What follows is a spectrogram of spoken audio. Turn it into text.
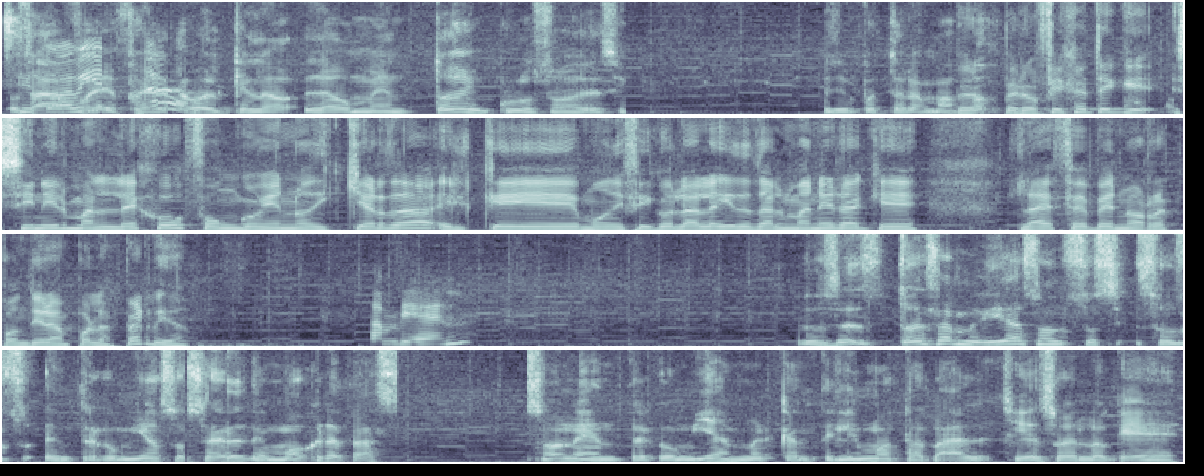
Si sea, fue, fue está. algo el que lo- le aumentó incluso. Es decir, ese impuesto era más Pero, bajo. pero fíjate que sin ir más lejos, fue un gobierno de izquierda el que modificó la ley de tal manera que la AFP no respondieran por las pérdidas. También. Entonces, todas esas medidas son, entre comillas, socialdemócratas. Son, entre comillas, mercantilismo estatal. Si eso es lo que es.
